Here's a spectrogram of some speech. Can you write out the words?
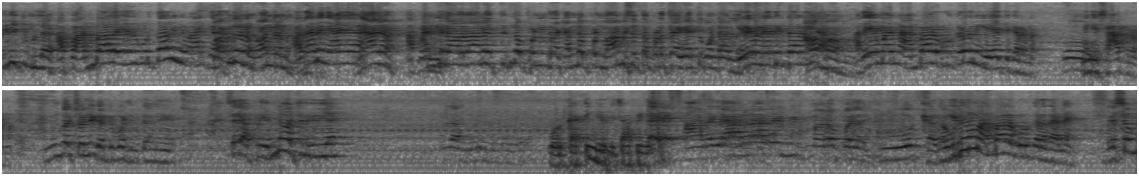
இனிக்கும்ல. அப்ப அன்பால எது கொடுத்தாலும் நீங்க வாங்கணும் வாங்கணும். அதானே நியாயம்? நியாயம். அப்ப நீங்க- அன்பினால்தானே தின்னப்பன் என்ற கண்ணப்பன் மாமிசத்தை படைச்சா ஏத்துக்கொண்டாள் இறைவன் ஏத்துக்கிட்டாரு. அதே மாதிரி நான் அன்பால கொடுக்கறது நீங்க ஏத்துக்கிறேன். நீங்க சாப்பிடணும். இன்ப சொல்லி கட்டுப்பட்டு விட்டாங்க சரி அப்படி என்ன வச்சிருக்கிறீங்க? ஒரு கட்டிங் இருக்கு கடவுள். இதுவும் அன்பால கொடுக்கறதானே விஷம்?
